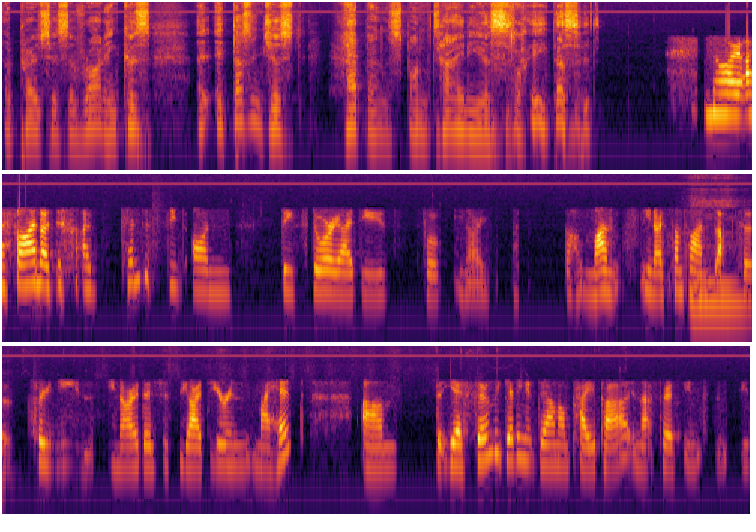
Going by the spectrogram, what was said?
the process of writing? Because it, doesn't just happen spontaneously, does it? No, I find I, I tend to sit on these story ideas for, you know, months, you know, sometimes mm. up to two years. You know, there's just the idea in my head. Um, but yes, yeah, certainly getting it down on paper in that first instance is,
